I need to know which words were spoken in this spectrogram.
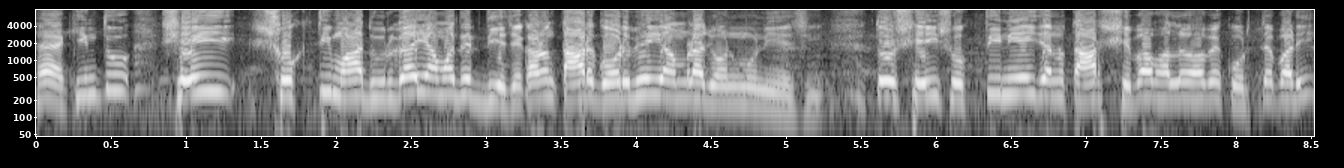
হ্যাঁ কিন্তু সেই শক্তি মা দুর্গাই আমাদের দিয়েছে, কারণ তার গর্ভেই আমরা জন্ম নিয়েছি। তো সেই শক্তি নিয়েই যেন তার সেবা ভালোভাবে করতে পারি,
